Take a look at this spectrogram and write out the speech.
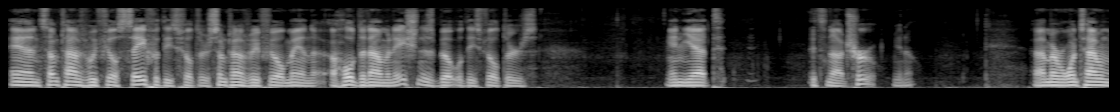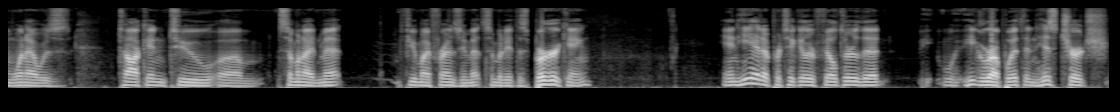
and sometimes we feel safe with these filters sometimes we feel man a whole denomination is built with these filters and yet it's not true. You know, I remember one time when I was talking to um, someone I'd met, a few of my friends who met somebody at this Burger King, and he had a particular filter that he grew up with in his church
